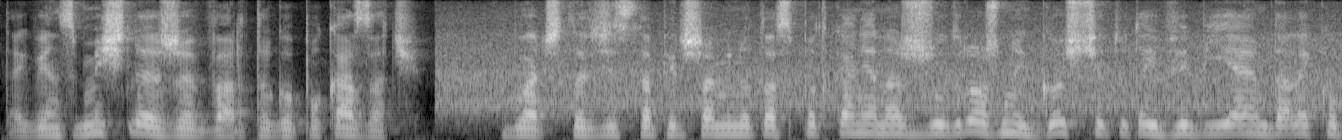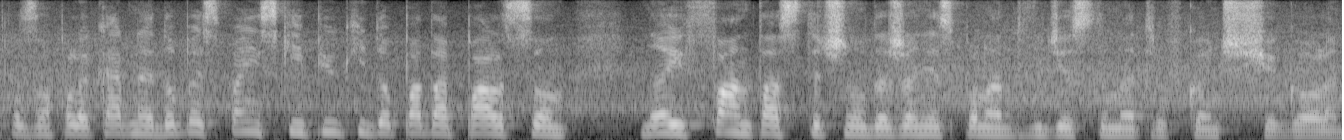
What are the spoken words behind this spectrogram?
Tak więc myślę, że warto go pokazać. Była 41 minuta spotkania, nasz rzut rożny, goście tutaj wybijają daleko poza pole karne, do bezpańskiej piłki dopada Palson, no i fantastyczne uderzenie z ponad 20 metrów kończy się golem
